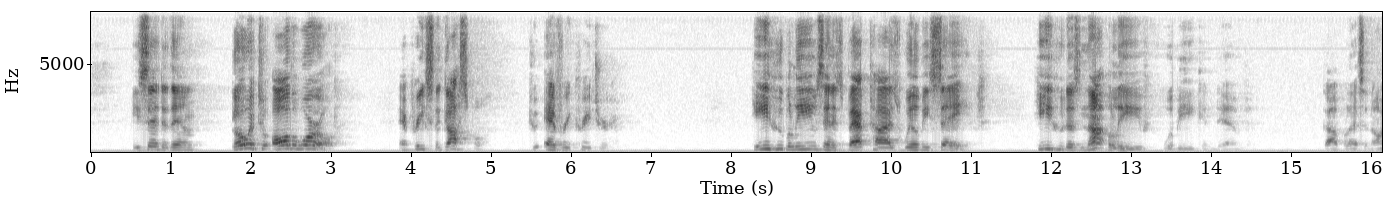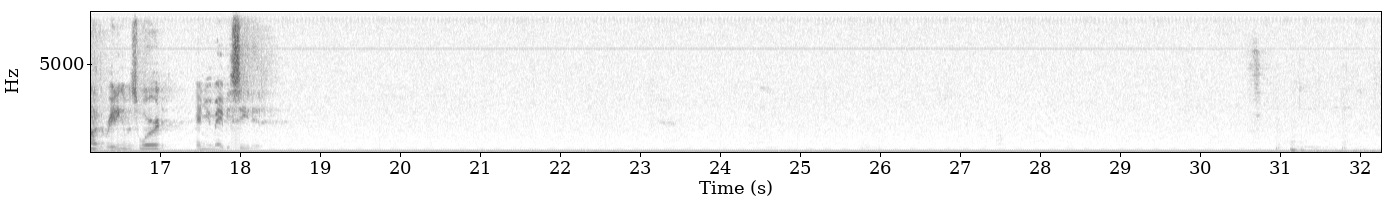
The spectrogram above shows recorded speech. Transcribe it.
He said to them, Go into all the world and preach the gospel to every creature. He who believes and is baptized will be saved. He who does not believe will be condemned. God bless and honor the reading of his word and you may be seated.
